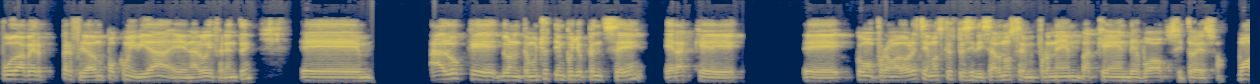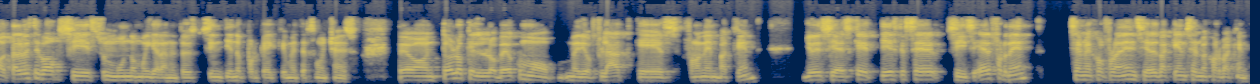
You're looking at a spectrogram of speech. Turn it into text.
pudo haber perfilado un poco mi vida en algo diferente. Eh, algo que durante mucho tiempo yo pensé era que eh, como programadores tenemos que especializarnos en frontend, backend, DevOps y todo eso. Bueno, tal vez DevOps sí es un mundo muy grande, entonces sí entiendo por qué hay que meterse mucho en eso. Pero en todo lo que lo veo como medio flat, que es frontend, backend, yo decía, es que tienes que ser, si eres frontend, ser mejor frontend, si eres backend, ser mejor backend.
